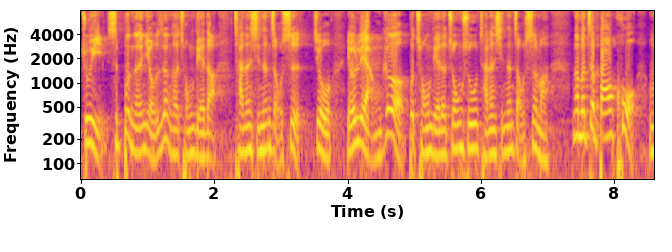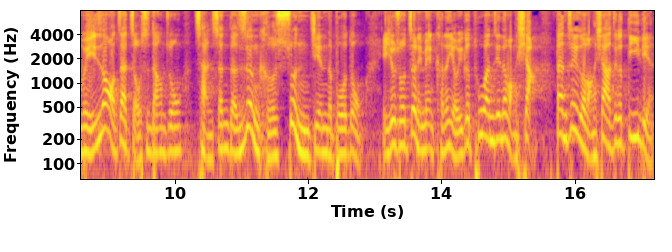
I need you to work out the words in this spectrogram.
注意，是不能有任何重叠的，才能形成走势。就有两个不重叠的中枢才能形成走势嘛？那么这包括围绕在走势当中产生的任何瞬间的波动，也就是说，这里面可能有一个突然间的往下，但这个往下这个低点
